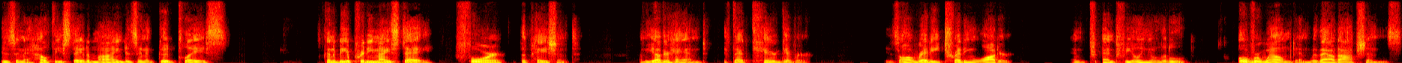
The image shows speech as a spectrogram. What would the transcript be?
is in a healthy state of mind, is in a good place, going to be a pretty nice day for the patient. On the other hand, if that caregiver is already treading water and, and feeling a little overwhelmed and without options,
